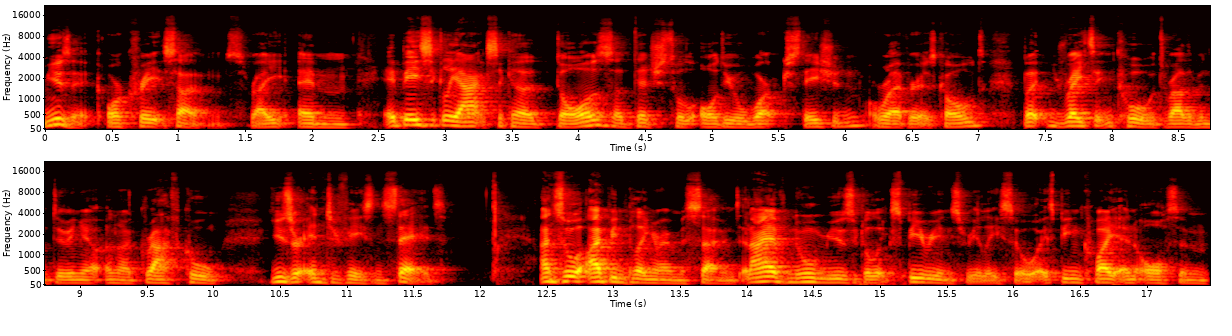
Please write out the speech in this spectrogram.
music or create sounds, right? Um, it basically acts like a DAW, a digital audio workstation or whatever it's called, but you write it in code rather than doing it on a graphical user interface instead. And so I've been playing around with sound, and I have no musical experience really, so it's been quite an awesome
